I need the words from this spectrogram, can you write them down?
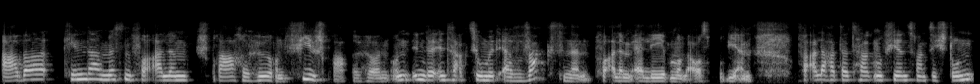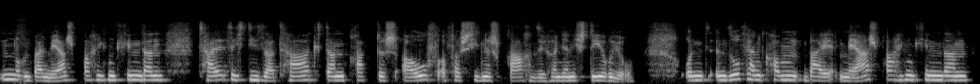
Aber Kinder müssen vor allem Sprache hören, viel Sprache hören und in der Interaktion mit Erwachsenen vor allem erleben und ausprobieren. Für alle hat der Tag nur 24 Stunden und bei mehrsprachigen Kindern teilt sich dieser Tag dann praktisch auf auf verschiedene Sprachen. Sie hören ja nicht Stereo. Und insofern kommen bei mehrsprachigen Kindern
